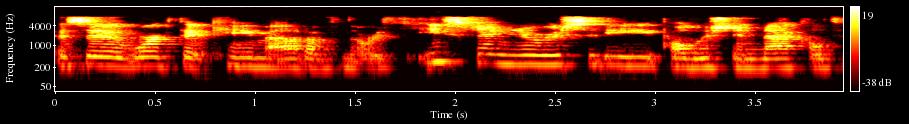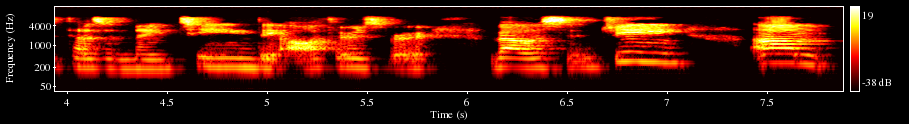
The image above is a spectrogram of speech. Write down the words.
It's a work that came out of Northeastern University, published in NAACL 2019. The authors were Wallace and Jain. Um,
